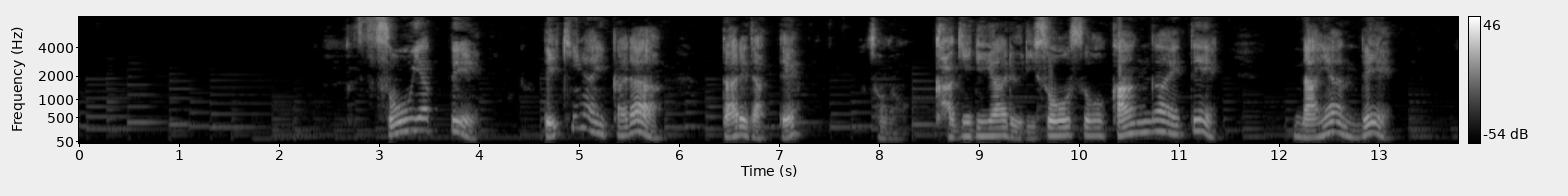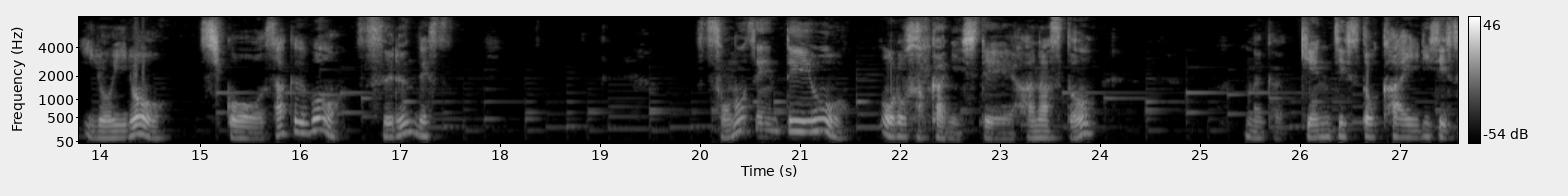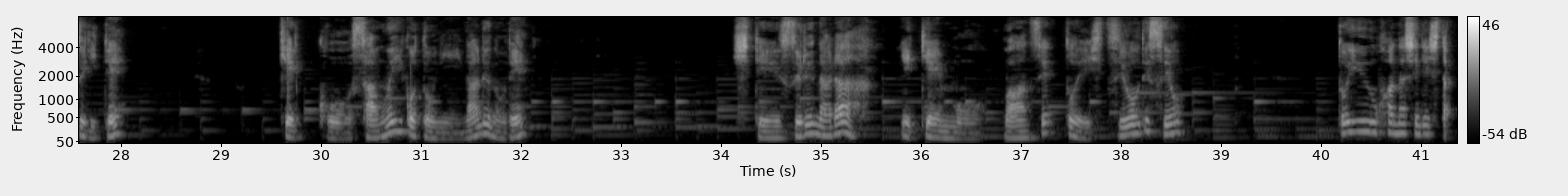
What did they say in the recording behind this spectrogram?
そうやってできないから、誰だって、その、限りあるリソースを考えて、悩んで、いろいろ試行錯誤するんです。その前提をおろそかにして話すと、なんか現実と乖離しすぎて、結構寒いことになるので、否定するなら意見もワンセットで必要ですよ。というお話でした。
